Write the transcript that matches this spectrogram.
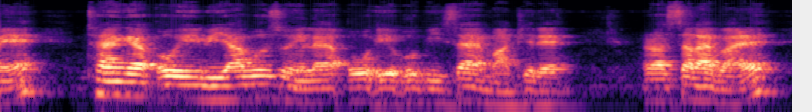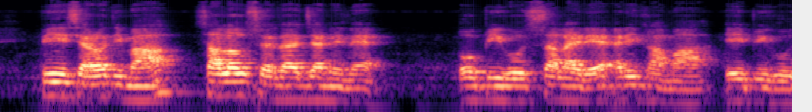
မယ်။ triangle OAB ရဖို့ဆိုရင်လည်း OAOB ဆက်ရမှာဖြစ်တယ်။အဲ့တော့ဆက်လိုက်ပါတယ်။ပြီးရင်ဆရာတို့ဒီမှာစလုံးဆွဲသားချက်အနေနဲ့ OB ကိုဆက်လိုက်တယ်အဲ့ဒီခါမှာ AB ကို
